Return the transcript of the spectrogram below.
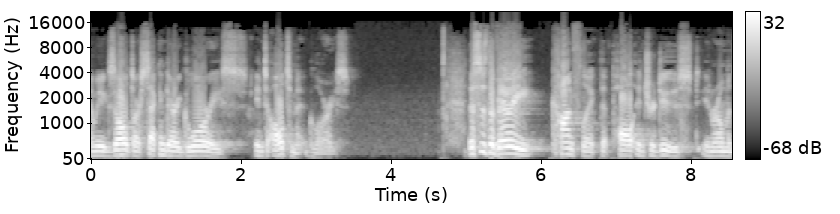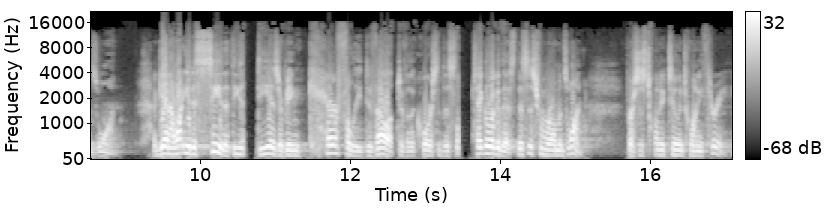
And we exalt our secondary glories into ultimate glories. This is the very conflict that Paul introduced in Romans 1. Again, I want you to see that these ideas are being carefully developed over the course of this. life. Take a look at this. This is from Romans 1, verses 22 and 23.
